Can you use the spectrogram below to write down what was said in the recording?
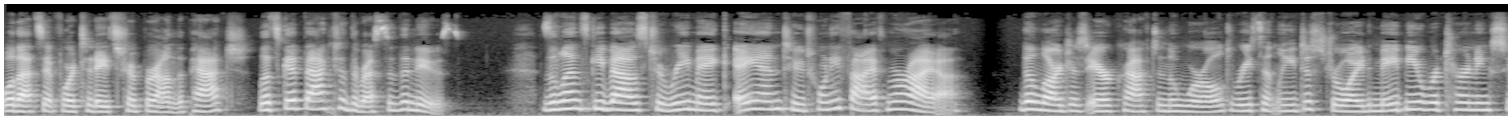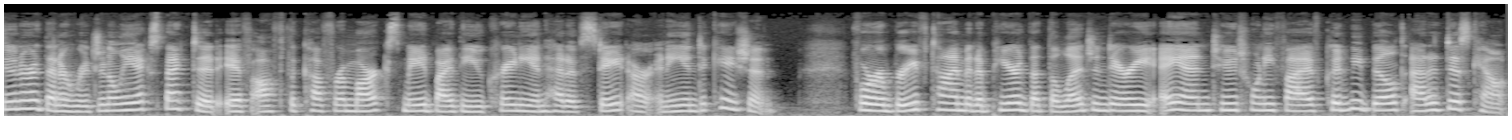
Well, that's it for today's trip around the patch. Let's get back to the rest of the news. Zelensky vows to remake AN-225 Mriya. The largest aircraft in the world, recently destroyed, may be returning sooner than originally expected if off-the-cuff remarks made by the Ukrainian head of state are any indication. For a brief time, it appeared that the legendary AN-225 could be built at a discount,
